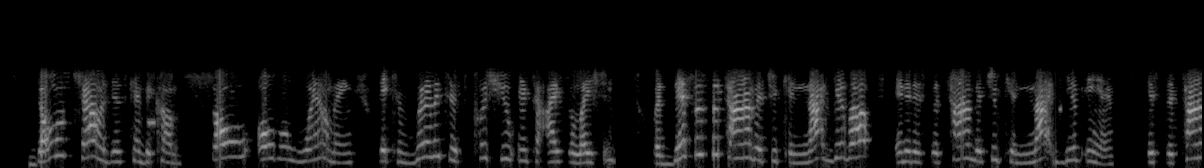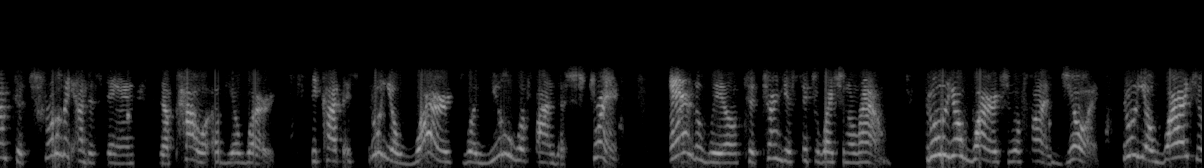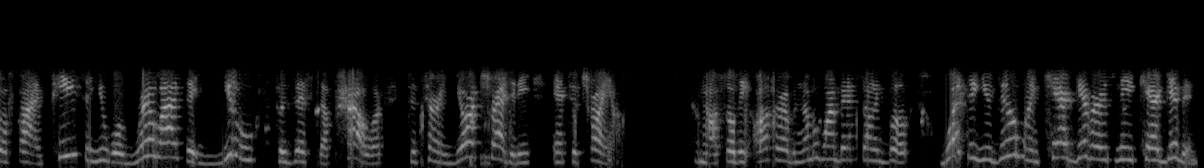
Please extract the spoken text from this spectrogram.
Those challenges can become so overwhelming, they can really just push you into isolation. But this is the time that you cannot give up, and it is the time that you cannot give in. It's the time to truly understand the power of your words. Because it's through your words where you will find the strength and the will to turn your situation around. Through your words, you will find joy. Through your words, you will find peace, and you will realize that you possess the power to turn your tragedy into triumph. Also the author of a number one best-selling book, What Do You Do When Caregivers Need Caregiving?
